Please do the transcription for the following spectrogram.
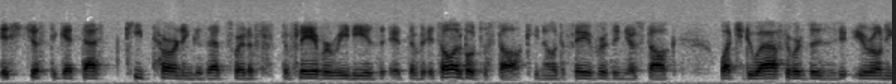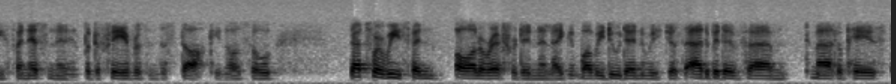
it's just to get that keep turning because that's where the, the flavor really is. It, it's all about the stock, you know, the flavors in your stock. What you do afterwards is you're only finessing it, but the flavors in the stock, you know. So that's where we spend all our effort in. And like what we do then is just add a bit of um, tomato paste,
